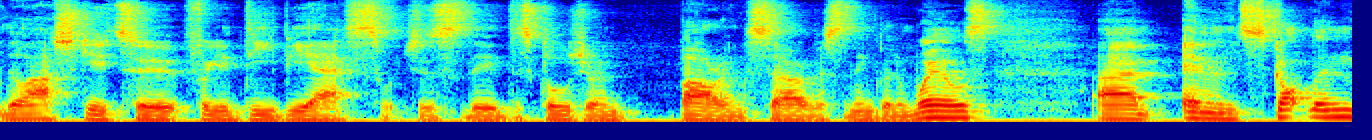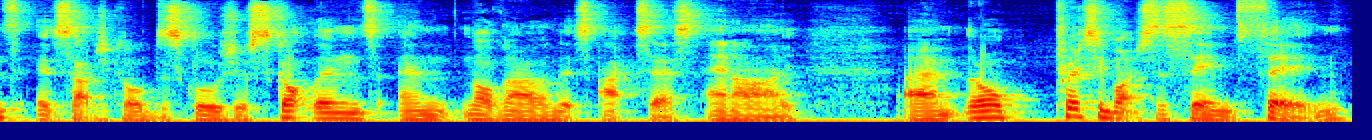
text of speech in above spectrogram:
they'll ask you to for your DBS, which is the Disclosure and Barring Service in England and Wales. Um, in Scotland, it's actually called Disclosure Scotland, and Northern Ireland, it's Access NI. Um, they're all pretty much the same thing,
